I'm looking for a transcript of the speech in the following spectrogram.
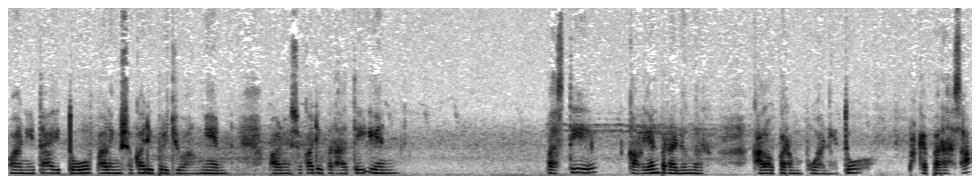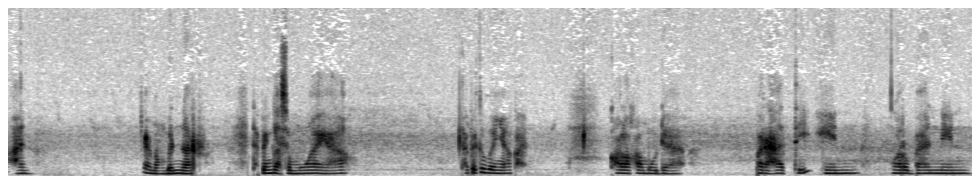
Wanita itu paling suka diperjuangin paling suka diperhatiin. Pasti kalian pernah dengar kalau perempuan itu pakai perasaan. Emang benar tapi nggak semua ya. Tapi kebanyakan. Kalau kamu udah perhatiin ngorbanin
